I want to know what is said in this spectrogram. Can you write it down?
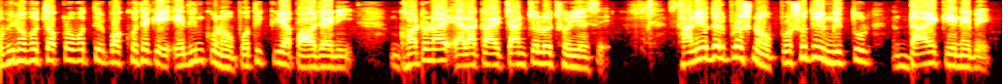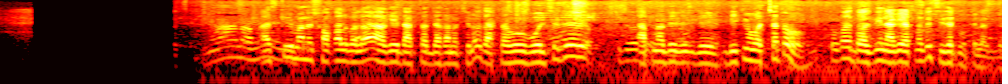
অভিনব চক্রবর্তীর পক্ষ থেকে এদিন কোনো প্রতিক্রিয়া পাওয়া যায়নি। ঘটনায় এলাকায় চাঞ্চল্য ছড়িয়েছে। স্থানীয়দের প্রশ্ন, প্রসূতির মৃত্যুর দায় কে নেবে? আজকে মানে সকালবেলা আগে ডাক্তার দেখানো ছিল। ডাক্তারবাবু বলছে যে আপনাদের যে দ্বিতীয় বাচ্চা তো তো দশ দিন আগে আপনাদের সিজার করতে লাগবে।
